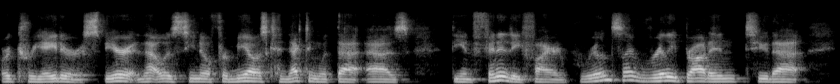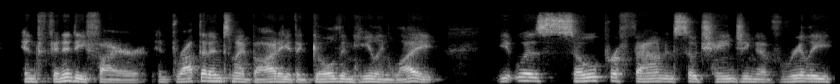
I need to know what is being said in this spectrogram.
or creator spirit. And that was you know for me i was connecting with that as the infinity fire. Once i really brought into that infinity fire and brought that into my body the golden healing light it was so profound and so changing of really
